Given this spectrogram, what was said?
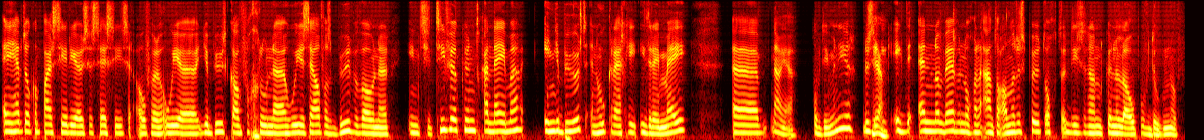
En je hebt ook een paar serieuze sessies over hoe je je buurt kan vergroenen. Hoe je zelf als buurtbewoner initiatieven kunt gaan nemen in je buurt. En hoe krijg je iedereen mee? Uh, nou ja, op die manier. Dus ja. ik, ik, en we hebben nog een aantal andere speurtochten die ze dan kunnen lopen of doen. Of,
